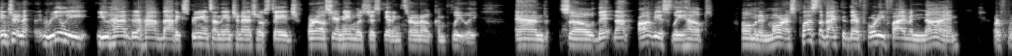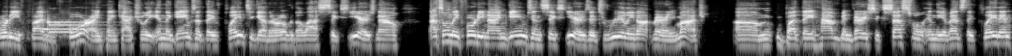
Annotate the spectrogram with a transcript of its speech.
Internet really, you had to have that experience on the international stage, or else your name was just getting thrown out completely. And so that, that obviously helped Homan and Morris, plus the fact that they're 45 and 9 or 45 and 4, I think, actually, in the games that they've played together over the last six years. Now, that's only 49 games in six years. It's really not very much. Um, but they have been very successful in the events they've played in.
